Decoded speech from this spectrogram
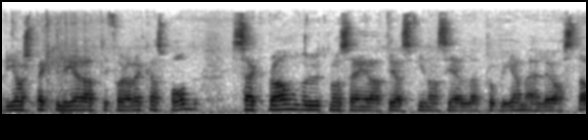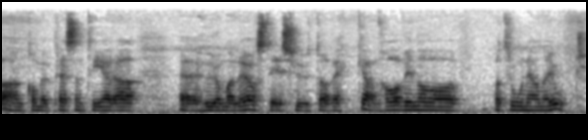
Vi har spekulerat i förra veckans podd. Zac Brown går ut med och säger att deras finansiella problem är lösta. Han kommer presentera eh, hur de har löst det i slutet av veckan. Har vi något, vad tror ni han har gjort?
